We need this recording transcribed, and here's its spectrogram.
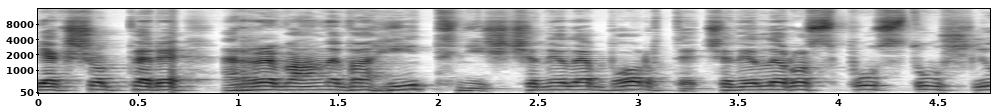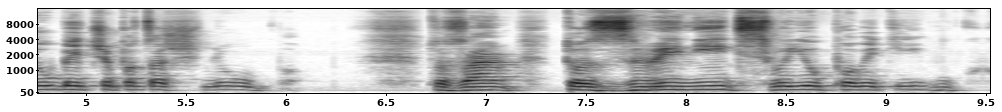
Якщо переривали вагітність, чинили аборти, чинили розпусту у шлюбі чи поза шлюбом, то, за, то змініть свою поведінку.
